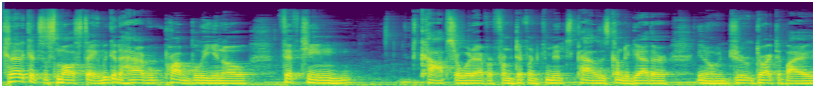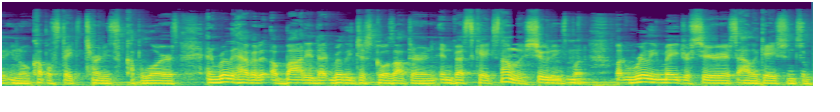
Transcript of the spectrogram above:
Connecticut's a small state. We could have probably, you know, 15 cops or whatever from different municipalities come together, you know, directed by, you know, a couple of state attorneys, a couple of lawyers, and really have a, a, body that really just goes out there and investigates not only shootings, mm-hmm. but, but really major serious allegations of,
